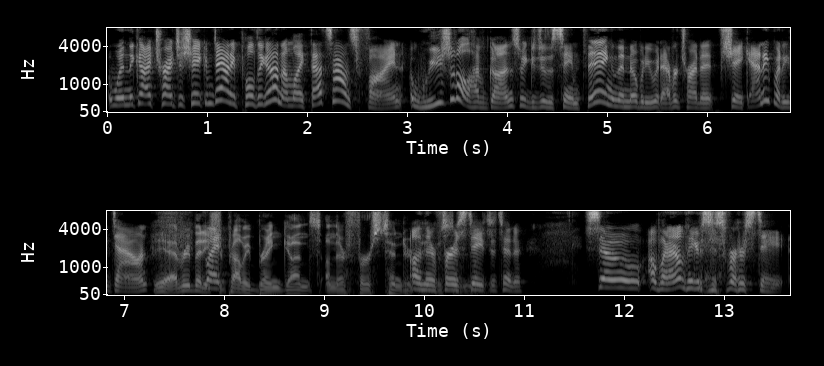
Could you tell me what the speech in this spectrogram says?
when the guy tried to shake him down, he pulled a gun. I'm like, that sounds fine. We should all have guns so we could do the same thing. And then nobody would ever try to shake anybody down. Yeah, everybody But- should probably bring guns on their first Tinder on their first date to Tinder. So, oh, but I don't think it was his first date.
